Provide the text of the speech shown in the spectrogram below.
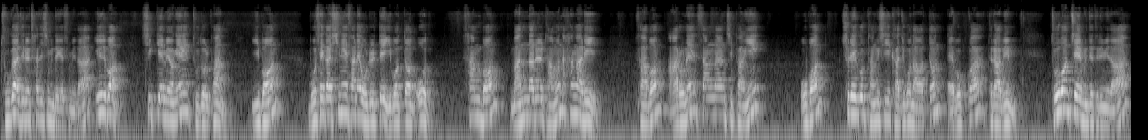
두 가지를 찾으시면 되겠습니다. 1번 십계명의 두 돌판 2번 모세가 시내산에 오를 때 입었던 옷 3번 만나를 담은 항아리 4번 아론의 쌍난 지팡이 5번 출애굽 당시 가지고 나왔던 에봇과 드라빔. 두 번째 문제 드립니다.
